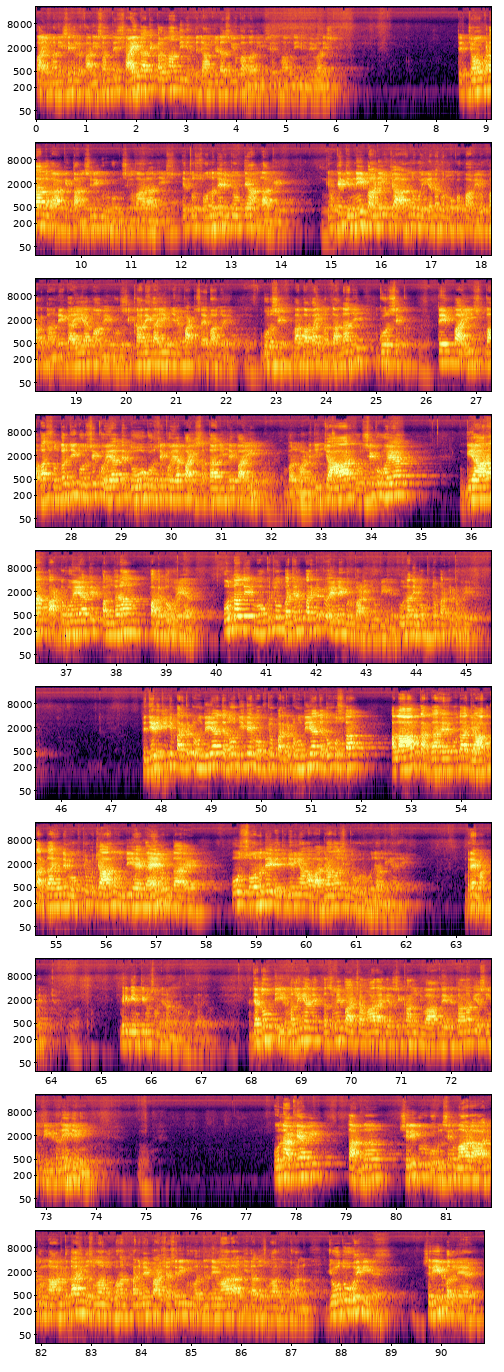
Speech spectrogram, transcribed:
ਭਾਈ ਮਨੀ ਸਿੰਘ ਲਖਾਰੀ ਸਨ ਤੇ ਸ਼ਾਹੀ ਅਤੇ ਕਲਮਾਂ ਦੀ ਇੰਤਜ਼ਾਮ ਜਿਹੜਾ ਸੀ ਉਹ ਬਾਬਾ ਦੀਪ ਸਿੰਘ ਸਾਹਿਬ ਦੀ ਜ਼ਿੰਮੇਵਾਰੀ ਸੀ। ਤੇ ਚੌਂਕੜਾ ਲਗਾ ਕੇ ਧੰਨ ਸ੍ਰੀ ਗੁਰੂ ਗੋਬਿੰਦ ਸਿੰਘ ਮਹਾਰਾਜ ਜੀ ਇੱਥੋਂ ਸੁੰਨ ਦੇ ਵਿੱਚੋਂ ਧਿਆਨ ਲਾ ਕੇ ਕਿਉਂਕਿ ਜਿੰਨੀ ਬਾਣੀ ਉਚਾਰਨ ਹੋਈ ਹੈ ਨਾ ਗੁਰਮੁਖੋ ਭਾਵੇਂ ਉਹ ਭਗਤਾਂ ਨੇ ਗਾਈ ਆ ਭਾਵੇਂ ਗੁਰਸਿੱਖਾਂ ਨੇ ਗਾਈ ਜਿਵੇਂ ਭੱਟ ਸਾਹਿਬਾਨ ਹੋਏ। ਗੁਰਸਿੱਖ ਬਾਬਾ ਭਾਈ ਮਰਦਾਨਾ ਜੀ ਗੁਰਸਿੱਖ। ਤੇ ਭਾਈ ਬਾਬਾ ਸੁੰਦਰ ਜੀ ਗੁਰਸਿੱਖ ਹੋਏ ਆ ਤੇ ਦੋ ਗੁਰਸਿੱਖ ਹੋਏ ਆ ਭਾਈ ਸੱਤਾ ਜੀ ਤੇ ਭਾਈ ਬਲਵੰਡ ਜੀ। ਚਾਰ ਗੁਰਸਿੱਖ ਹੋਏ ਆ 11 ਭੱਟ ਹੋਏ ਆ ਤੇ 15 ਭਗਤ ਹੋਏ ਆ। ਉਹਨਾਂ ਦੇ ਮੁਖ ਚੋਂ ਬਚਨ ਪ੍ਰਗਟ ਹੋਏ ਨੇ ਗੁਰਬਾਣੀ ਜੋ ਵੀ ਹੈ, ਉਹਨਾਂ ਦੇ ਮੁਖ ਚੋਂ ਪ੍ਰਗਟ ਹੋਏ ਹੈ। ਤੇ ਜਿਹੜੀ ਚੀਜ਼ ਪ੍ਰਗਟ ਹੁੰਦੀ ਆ, ਜਦੋਂ ਜਿਹਦੇ ਮੁਖ ਚੋਂ ਪ੍ਰਗਟ ਹੁੰਦੀ ਆ, ਜਦੋਂ ਉਸ ਦਾ ਅਲਾਪ ਕਰਦਾ ਹੈ, ਉਹਦਾ ਜਾਪ ਕਰਦਾ ਹੈ, ਉਹਦੇ ਮੁਖ ਚੋਂ ਉਚਾਰਨ ਹੁੰਦੀ ਹੈ, ਗਾਇਨ ਹੁੰਦਾ ਹੈ, ਉਹ ਸੁਣ ਦੇ ਵਿੱਚ ਜਿਹੜੀਆਂ ਆਵਾਜ਼ਾਂ ਵਾ ਸ਼ਡੋਰ ਹੋ ਜਾਂਦੀਆਂ ਹੈ ਬ੍ਰਹਿਮੰਡ ਦੇ ਵਿੱਚ। ਮੇਰੀ ਬੇਨਤੀ ਨੂੰ ਸਮਝਣਾ ਗੁਰੂ ਪਿਆਰਿਓ। ਜਦੋਂ ਧੀਰ ਮੱਲੀਆਂ ਨੇ ਦਸਵੇਂ ਪਾਤਸ਼ਾਹ ਮਹਾਰਾਜ ਦੇ ਸਿੱਖਾਂ ਨੂੰ ਜਵਾਬ ਦੇ ਦਿੱਤਾ ਨਾ ਵੀ ਅਸੀਂ ਬੀੜ ਨਹੀਂ ਦੇਣੀ। ਉਹਨਾਂ ਆਖਿਆ ਵੀ ਧੰਨ ਸ੍ਰੀ ਗੁਰੂ ਗੋਬਿੰਦ ਸਿੰਘ ਮਹਾਰਾਜ, ਗੁਰੂ ਨਾਨਕ ਦਾ ਹੀ ਦਸਵਾਂ ਰੂਪ ਹਨ। ਪੰਜਵੇਂ ਪਾਤਸ਼ਾਹ ਸ੍ਰੀ ਗੁਰੂ ਅਰਜਨ ਦੇਵ ਮਹਾਰਾਜ ਜੀ ਦਾ ਦਸਵਾਂ ਰੂਪ ਹਨ। ਜੋਤ ਉਹ ਹੀ ਹੈ, ਸਰੀਰ ਬਦਲਿਆ ਹੈ।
